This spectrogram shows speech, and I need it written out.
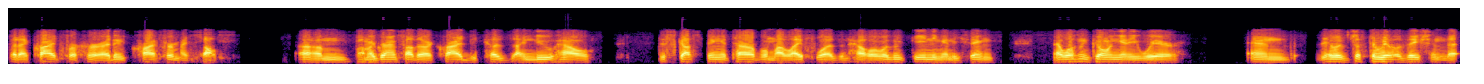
but I cried for her. I didn't cry for myself. Um, by my grandfather, I cried because I knew how disgusting and terrible my life was and how I wasn't gaining anything. I wasn't going anywhere. And it was just a realization that,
